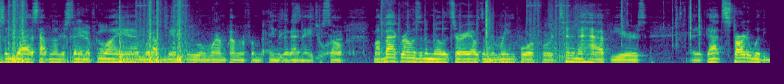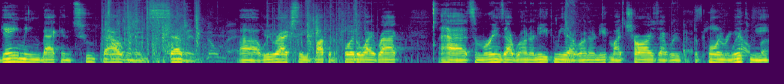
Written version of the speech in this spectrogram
so you guys have an understanding of who I am, what I've been through, and where I'm coming from, and things of that nature. So my background was in the military. I was in the Marine Corps for 10 and a half years. It got started with gaming back in 2007. Uh, we were actually about to deploy to Iraq. I had some Marines that were underneath me, that were underneath my charge, that were deploying with me.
